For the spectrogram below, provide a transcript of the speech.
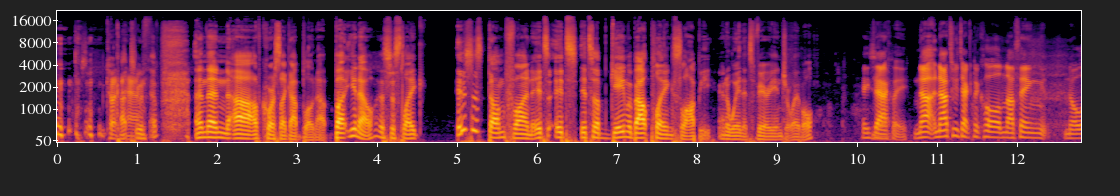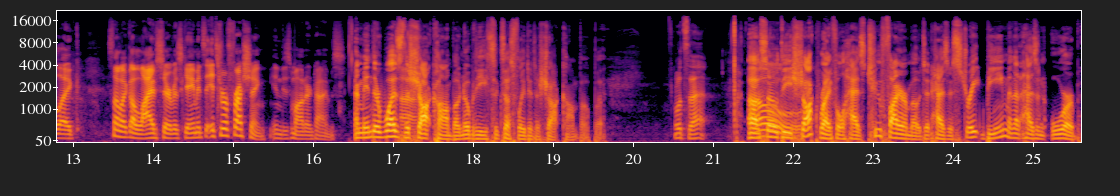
Cut in got you in half. half. And then, uh, of course, I got blown up. But you know, it's just like it's just dumb fun. It's it's it's a game about playing sloppy in a way that's very enjoyable. Exactly. Not not too technical. Nothing. No like. It's not like a live service game. It's it's refreshing in these modern times. I mean, there was the Uh. shock combo. Nobody successfully did a shock combo, but What's that? Uh, so the Oh. shock rifle has two fire modes. It has a straight beam and then it has an orb.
